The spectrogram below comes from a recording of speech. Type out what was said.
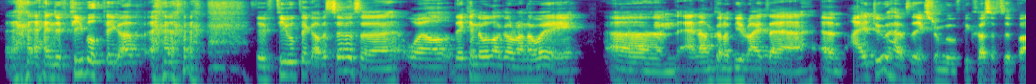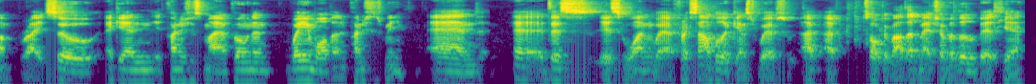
And if people pick up, if people pick up a senator, well, they can no longer run away, um, and I'm going to be right there. Um, I do have the extra move because of the bump, right? So again, it punishes my opponent way more than it punishes me, and uh, this is one where, for example, against Webs, I, have talked about that matchup a little bit here.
